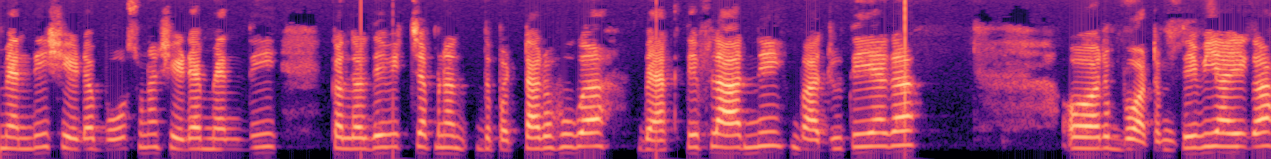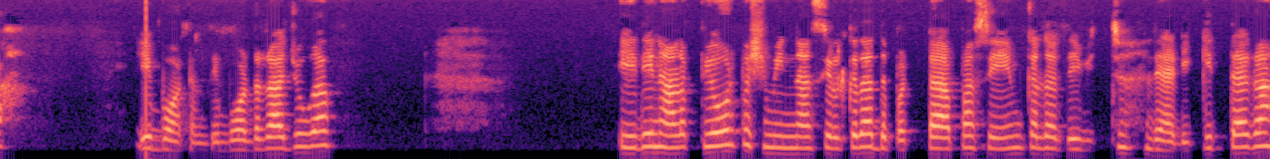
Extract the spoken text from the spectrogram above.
ਮਹਿੰਦੀ ਸ਼ੇਡ ਹੈ ਬਹੁਤ ਸੋਹਣਾ ਸ਼ੇਡ ਹੈ ਮਹਿੰਦੀ ਕਲਰ ਦੇ ਵਿੱਚ ਆਪਣਾ ਦੁਪੱਟਾ ਰਹੂਗਾ ਬੈਕ ਤੇ ਫਲਾਰ ਨੇ, ਬਾਜੂ ਤੇ ਹੈਗਾ। ਔਰ ਬਾਟਮ ਤੇ ਵੀ ਆਏਗਾ। ਇਹ ਬਾਟਮ ਤੇ ਬਾਰਡਰ ਆ ਜਾਊਗਾ। ਇਹਦੇ ਨਾਲ ਪਿਓਰ ਪਸ਼ਮੀਨਾ ਸਿਲਕ ਦਾ ਦੁਪੱਟਾ ਆਪਾਂ ਸੇਮ ਕਲਰ ਦੇ ਵਿੱਚ ਰੈਡੀ ਕੀਤਾ ਹੈਗਾ।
